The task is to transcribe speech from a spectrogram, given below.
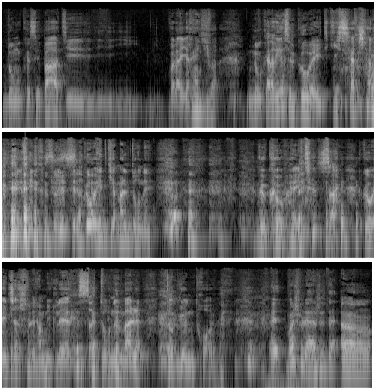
Donc, c'est pas. il- il- Voilà, il n'y a rien qui va. Donc, à la rigueur, c'est le Koweït qui cherche à. c'est le Koweït qui a mal tourné. Le Koweït, ça, le Koweït cherche l'arme nucléaire, ça tourne mal. Top Gun 3. Et moi, je voulais ajouter un,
